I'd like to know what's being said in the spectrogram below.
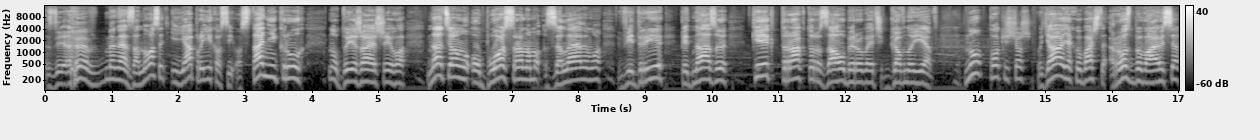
мене заносить, і я проїхав свій останній круг, ну, доїжджаєш його, на цьому обосраному зеленому відрі під назвою Кік Трактор Зауберович Говноєд. Ну, поки що ж, я, як ви бачите, розбиваюся.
